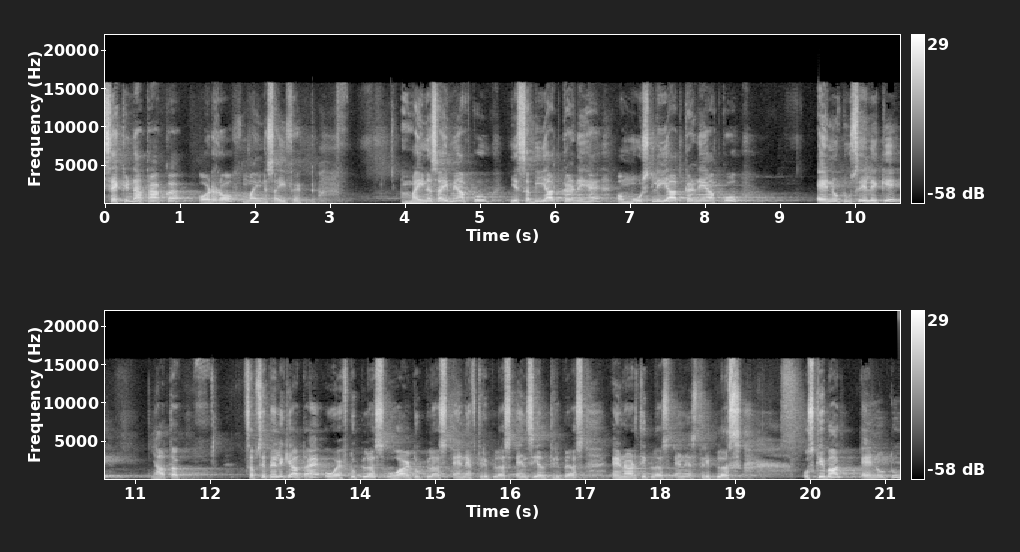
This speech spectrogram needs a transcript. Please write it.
सेकंड आता है आपका order of minus I effect minus I में आपको ये सभी याद करने हैं और मोस्टली याद करने हैं आपको NO2 से लेके यहाँ तक. सबसे पहले क्या आता है? O F two plus O R two plus N F three plus N C L three plus N R three plus N S three plus उसके बाद N O two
